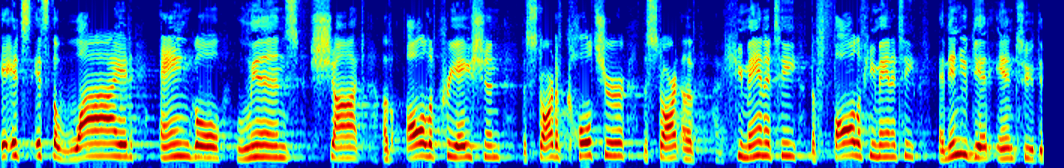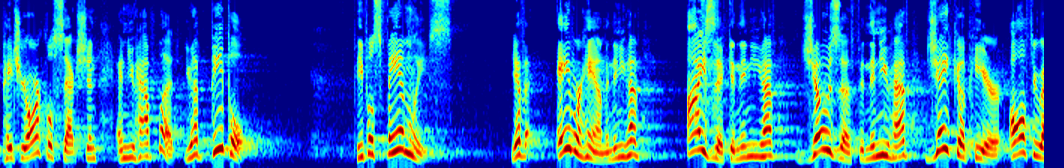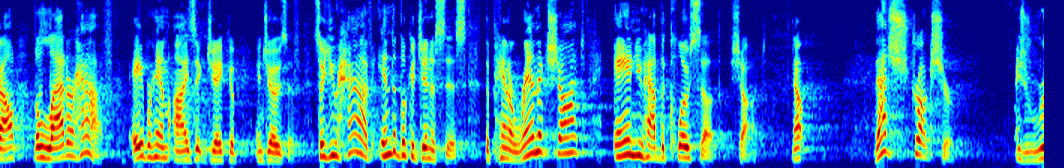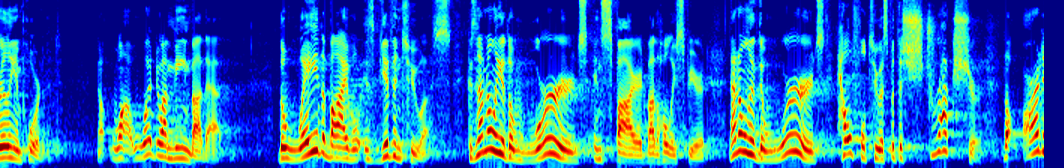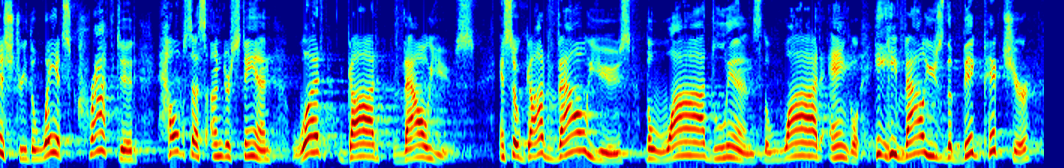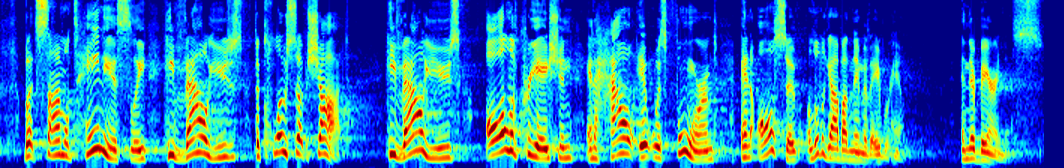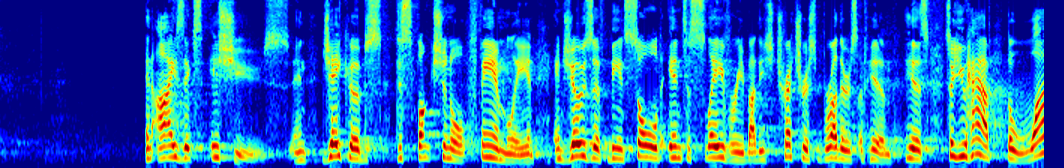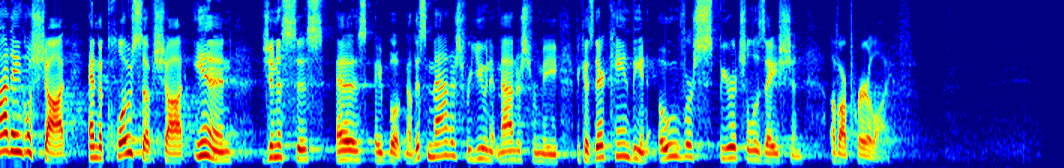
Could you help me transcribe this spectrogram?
It's, it's the wide angle lens shot of all of creation, the start of culture, the start of humanity, the fall of humanity. And then you get into the patriarchal section, and you have what? You have people, people's families. You have Abraham, and then you have Isaac, and then you have Joseph, and then you have Jacob here, all throughout the latter half Abraham, Isaac, Jacob, and Joseph. So you have in the book of Genesis the panoramic shot and you have the close up shot. Now, that structure is really important. Now, what do I mean by that? The way the Bible is given to us, because not only are the words inspired by the Holy Spirit, not only are the words helpful to us, but the structure, the artistry, the way it's crafted helps us understand what God values. And so God values the wide lens, the wide angle. He, he values the big picture, but simultaneously, He values the close up shot. He values all of creation and how it was formed, and also a little guy by the name of Abraham and their barrenness and Isaac's issues, and Jacob's dysfunctional family, and, and Joseph being sold into slavery by these treacherous brothers of him, his. So you have the wide angle shot and the close up shot in Genesis as a book. Now, this matters for you and it matters for me because there can be an over spiritualization of our prayer life.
